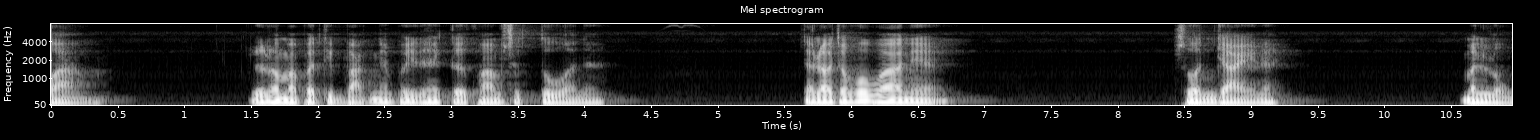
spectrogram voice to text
ว่าง หรือเรามาปฏิบัติเนี่ยเพื่อให้เกิดความสึกตัวนะแต่เราจะพบว่าเนี่ยส่วนใหญ่นะมันหลง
